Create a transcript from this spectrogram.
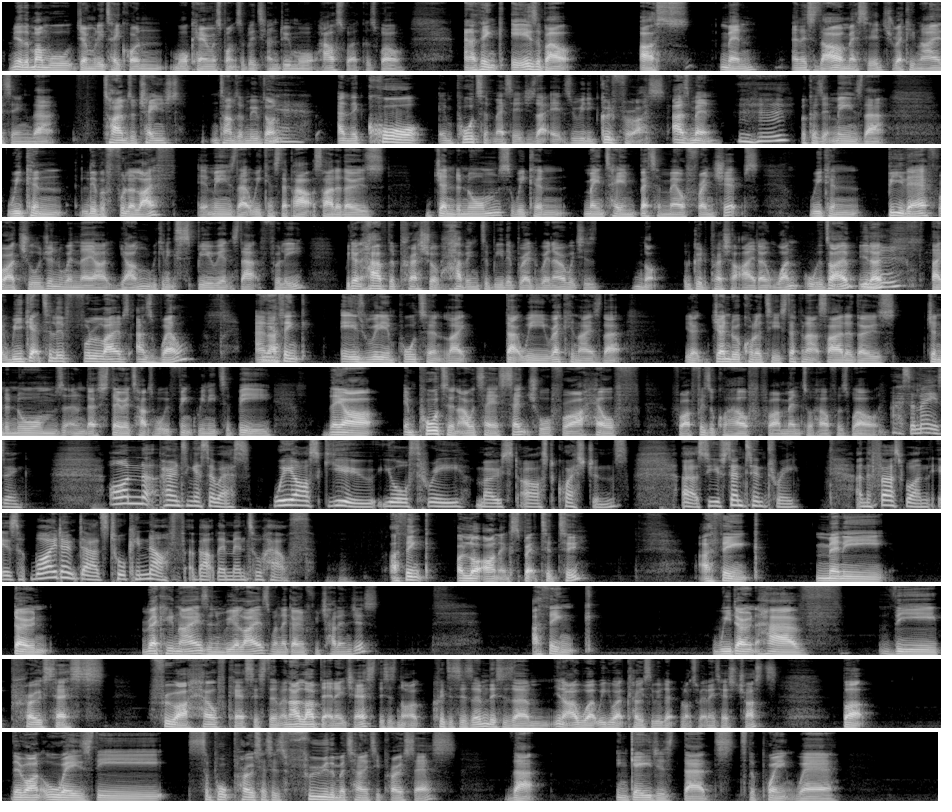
you know, the mum will generally take on more care and responsibility and do more housework as well. And I think it is about us men, and this is our message, recognizing that times have changed and times have moved on. Yeah. And the core important message is that it's really good for us as men mm-hmm. because it means that we can live a fuller life. It means that we can step outside of those gender norms. We can maintain better male friendships. We can be there for our children when they are young. We can experience that fully. We don't have the pressure of having to be the breadwinner, which is not a good pressure I don't want all the time, you know? Mm-hmm. Like we get to live full lives as well. And yeah. I think it is really important like that we recognize that you know gender equality stepping outside of those gender norms and those stereotypes what we think we need to be they are important, I would say essential for our health, for our physical health, for our mental health as well. That's amazing. On Parenting SOS, we ask you your three most asked questions. Uh, so you've sent in three. And the first one is why don't dads talk enough about their mental health? I think a lot aren't expected to. I think many don't recognize and realize when they're going through challenges. I think we don't have the process through our healthcare system. And I love the NHS. This is not a criticism. This is um, you know, I work we work closely with lots of NHS trusts, but there aren't always the support processes through the maternity process that engages dads to the point where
